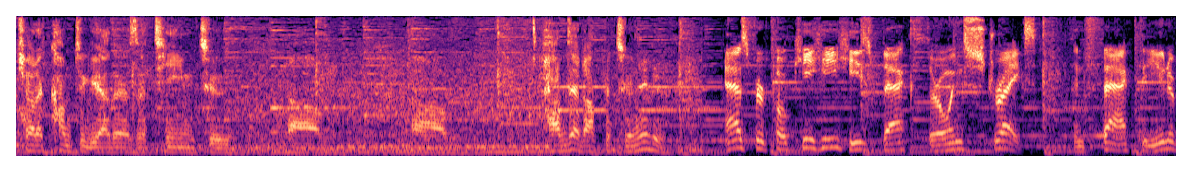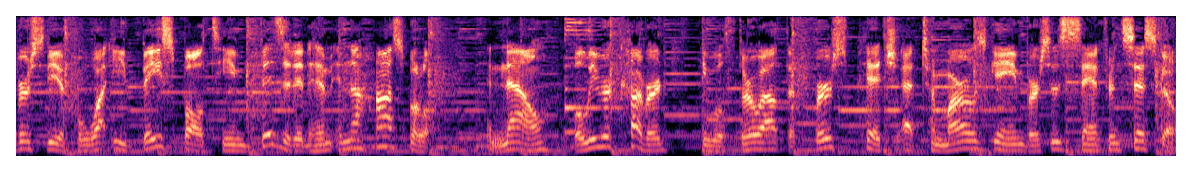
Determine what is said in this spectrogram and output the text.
try to come together as a team to um, um, have that opportunity. As for Poukihi, he's back throwing strikes. In fact, the University of Hawaii baseball team visited him in the hospital. And now, fully recovered, he will throw out the first pitch at tomorrow's game versus San Francisco.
